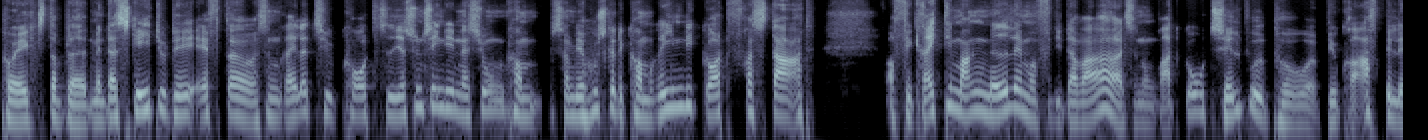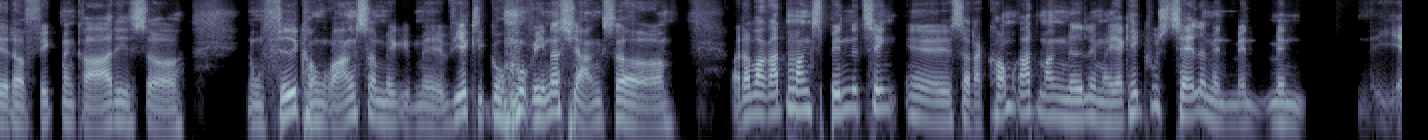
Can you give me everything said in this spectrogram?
på Ekstrabladet. Men der skete jo det efter sådan relativt kort tid. Jeg synes egentlig, at Nationen kom, som jeg husker, det kom rimelig godt fra start og fik rigtig mange medlemmer, fordi der var altså nogle ret gode tilbud på øh, biografbilletter, fik man gratis, og nogle fede konkurrencer med, med virkelig gode vinderchancer, og, og der var ret mange spændende ting, øh, så der kom ret mange medlemmer. Jeg kan ikke huske tallet, men, men, men ja,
